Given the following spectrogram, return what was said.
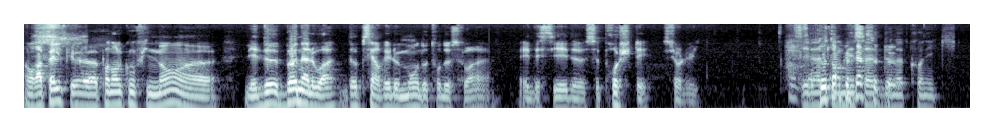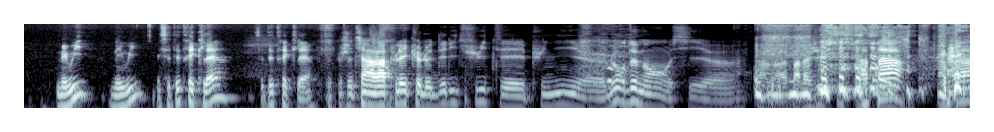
On rappelle que euh, pendant le confinement, euh, il est de bonne loi d'observer le monde autour de soi et d'essayer de se projeter sur lui. C'est le message de peut. notre chronique. Mais oui, mais oui, et c'était très clair. C'était très clair. Je tiens à rappeler que le délit de fuite est puni euh, lourdement aussi euh, par, par la justice. À part, à part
